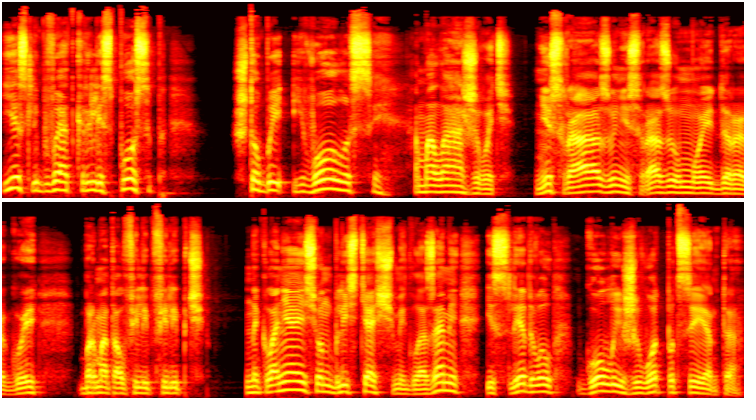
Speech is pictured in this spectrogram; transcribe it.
если бы вы открыли способ, чтобы и волосы омолаживать». «Не сразу, не сразу, мой дорогой», — бормотал Филипп Филиппович. Наклоняясь, он блестящими глазами исследовал голый живот пациента.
